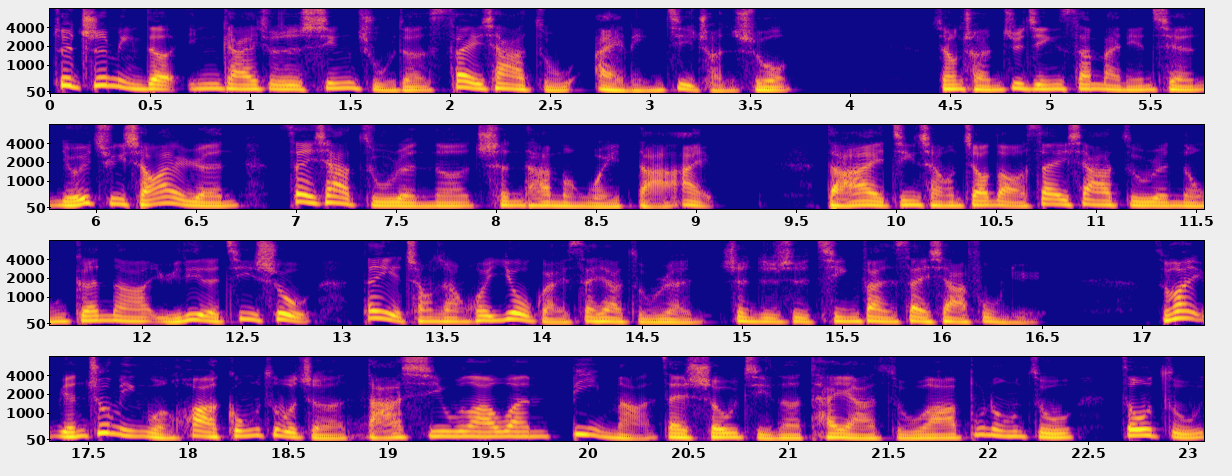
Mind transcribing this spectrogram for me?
最知名的应该就是新竹的塞夏族矮灵祭传说。相传距今三百年前，有一群小矮人，塞夏族人呢称他们为达隘。达爱经常教导塞夏族人农耕啊、渔猎的技术，但也常常会诱拐塞夏族人，甚至是侵犯塞夏妇女。此外，原住民文化工作者达西乌拉湾毕马在收集了泰雅族啊、布农族、邹族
